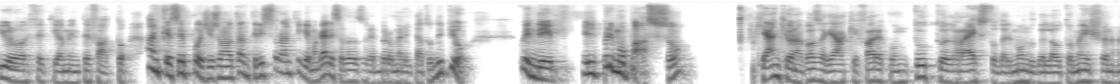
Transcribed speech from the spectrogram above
io l'ho effettivamente fatto, anche se poi ci sono tanti ristoranti che magari sarebbero meritato di più. Quindi il primo passo che è anche una cosa che ha a che fare con tutto il resto del mondo dell'automation,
